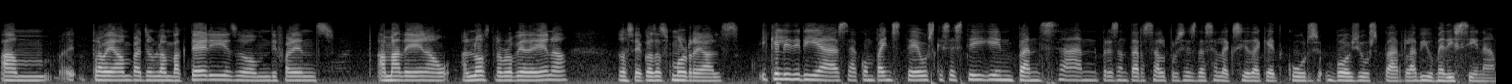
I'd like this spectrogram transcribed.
amb, eh, treballàvem, per exemple, amb bacteris o amb diferents, amb ADN, el nostre propi ADN, no sé, coses molt reals. I què li diries a companys teus que s'estiguin pensant presentar-se al procés de selecció d'aquest curs Bojos per la biomedicina?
